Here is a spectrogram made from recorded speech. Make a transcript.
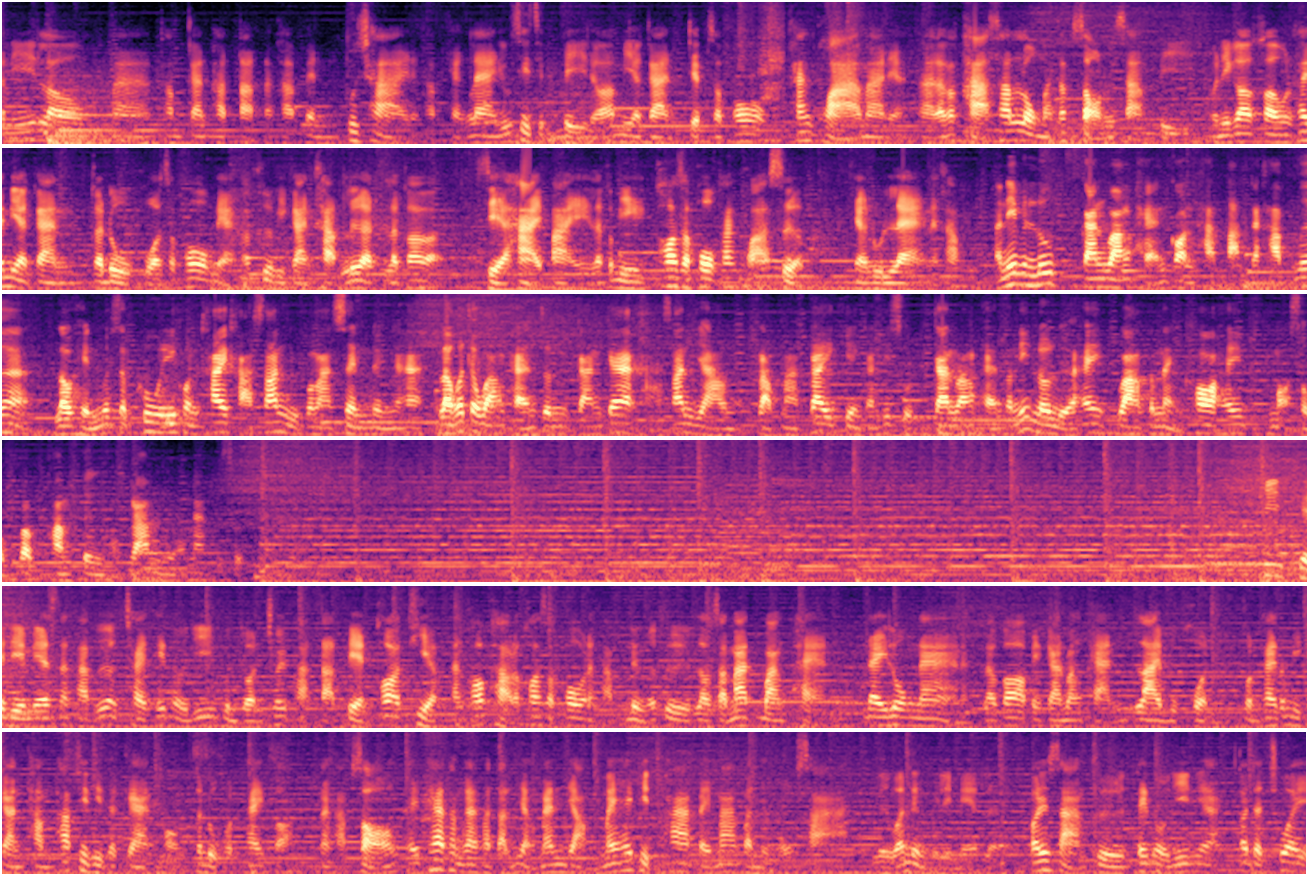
ันนี้เรามาทำการผ่าตัดนะครับเป็นผู้ชายนะครับแข็งแรงอายุ 40 ปีแต่ว่ามีอาการเจ็บสะโพกข้างขวามาเนี่ยแล้วก็ขาสั้นลงมาสัก 2-3 ปี วันนี้ก็เขาให้มีอาการกระดูกหัวสะโพกเนี่ยก็คือมีการขาดเลือดแล้วก็เสียหายไป แล้วก็มีข้อสะโพกข้างขวาเสื่อม อย่างรุนแรงนะครับ อันนี้เป็นรูปการวางแผนก่อนผ่าตัดนะครับ เมื่อเราเห็นเมื่อสักครู่นี้คนไข้ขาสั้นอยู่ประมาณเซนหนึ่งนะฮะ เราก็จะวางแผนจนการแก้ขาสั้นยาวเนี่ยกลับมาใกล้เคียงกันที่สุด การวางแผนตอนนี้เราเหลือให้วางตำแหน่งข้อให้เหมาะสมกับความตึงของกล้ามเนื้อมากที่สุดที่ KDMS นะครับเลือกใช้เทคโนโลยีหุ่นยนต์ช่วยผ่าตัดเปลี่ยนข้อเทียมทั้งข้อเข่าและข้อสะโพกนะครับหนึ่งก็คือเราสามารถวางแผน ได้ล่วงหน้านะแล้วก็เป็นการวางแผนรายบุคคล คนไข้ต้องมีการทำภาพซีทีสแกนของกระดูกคนไข้ก่อนนะครับสองให้แพทย์ทำการผ่าตัดอย่างแม่นยำไม่ให้ผิดพลาดไปมากกว่า 1 องศา หรือว่า 1มิลลิเมตรเลยข้อที่ 3 คือเทคโนโลยีเนี่ยก็จะช่วย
